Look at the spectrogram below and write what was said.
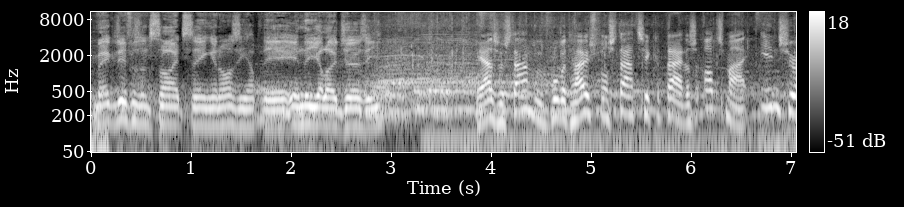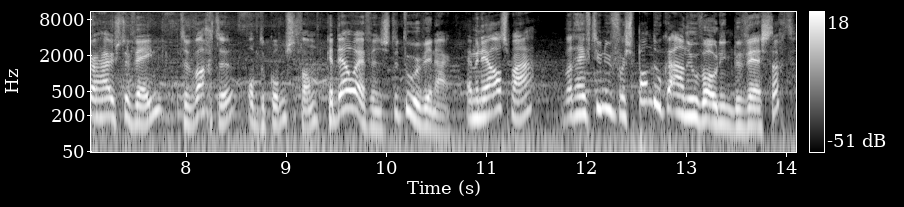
Magnificent sightseeing an Aussie up there in the yellow jersey. Ja, zo staan we voor het huis van staatssecretaris Atsma in Surhuis de Veen... te wachten op de komst van Cadel Evans, de toerwinnaar. En meneer Atsma, wat heeft u nu voor spandoeken aan uw woning bevestigd?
